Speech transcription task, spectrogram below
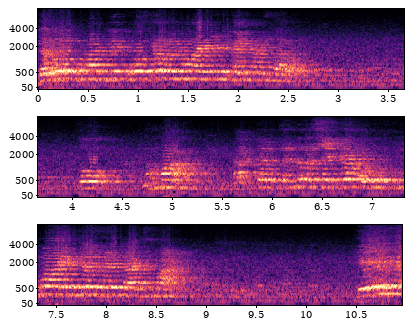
ಡೆವಲಪ್ ಮಾಡಲಿಕ್ಕೋಸ್ಕರ ಐಡೆಂಟಿಫೈ ಮಾಡಿದ್ದಾರೆ ಸೊ ನಮ್ಮ ಡಾಕ್ಟರ್ ಚಂದ್ರಶೇಖರ್ ಅವರು ತುಂಬಾ ಇಂಟೆಲಿಜೆಂಟ್ ಆಕ್ಟ್ ಮಾಡಿ ಹೇಗೆ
